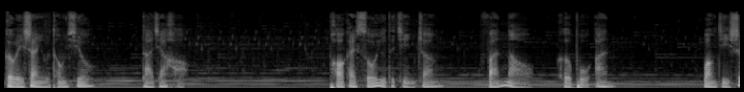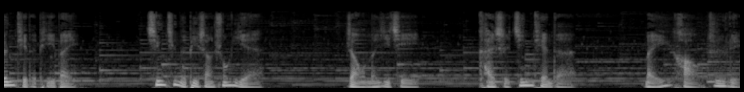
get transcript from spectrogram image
各位善友同修，大家好。抛开所有的紧张、烦恼和不安，忘记身体的疲惫，轻轻的闭上双眼，让我们一起开始今天的美好之旅。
